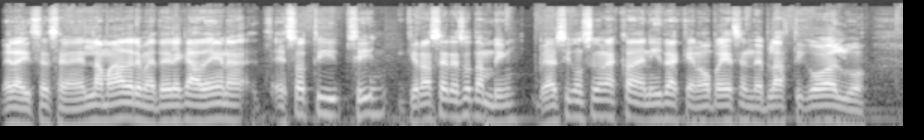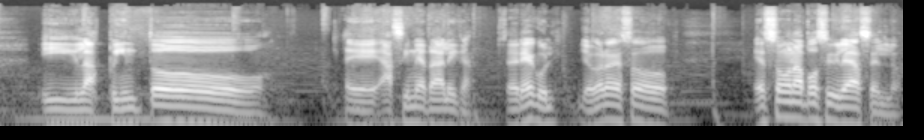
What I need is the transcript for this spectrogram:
mira, dice, se ven la madre, meterle cadena. Eso sí, sí, quiero hacer eso también. Voy a ver si consigo unas cadenitas que no pesen de plástico o algo y las pinto así metálicas. Sería cool. Yo creo que eso eso es una posibilidad de hacerlo.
